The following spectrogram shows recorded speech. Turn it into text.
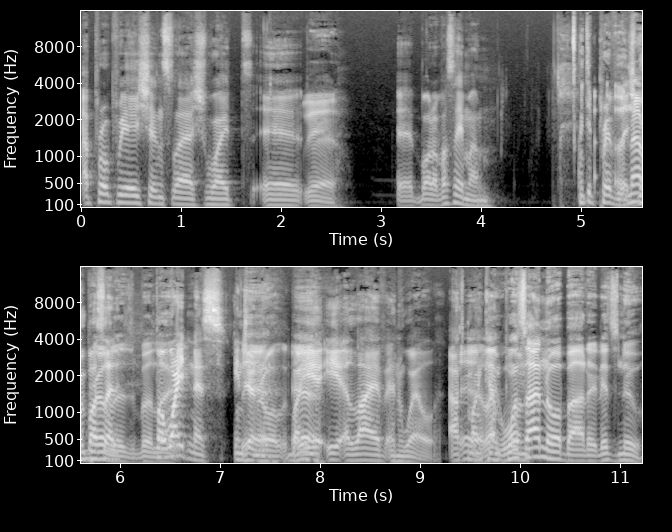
appropriation slash white, eh, Yeah. eh, bara vad säger man? Inte privilege, not men bara, privilege, but bara like- whiteness in Yeah, general, bara yeah. Är, alive and well. Att, man kan like once en, I know about it, it's new.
